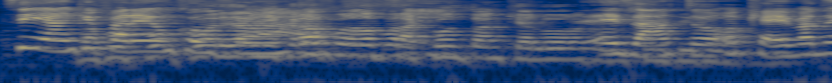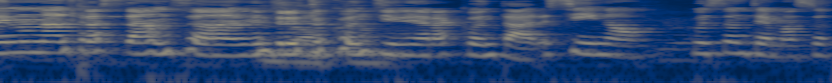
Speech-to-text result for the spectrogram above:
Sì, anche Dopo fare fu- un fuori dal confronto. microfono dopo Sì. racconto anche a loro. Esatto, ok, vado in un'altra stanza mentre tu Esatto. continui a raccontare. Sì, no, questo è un tema. so-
